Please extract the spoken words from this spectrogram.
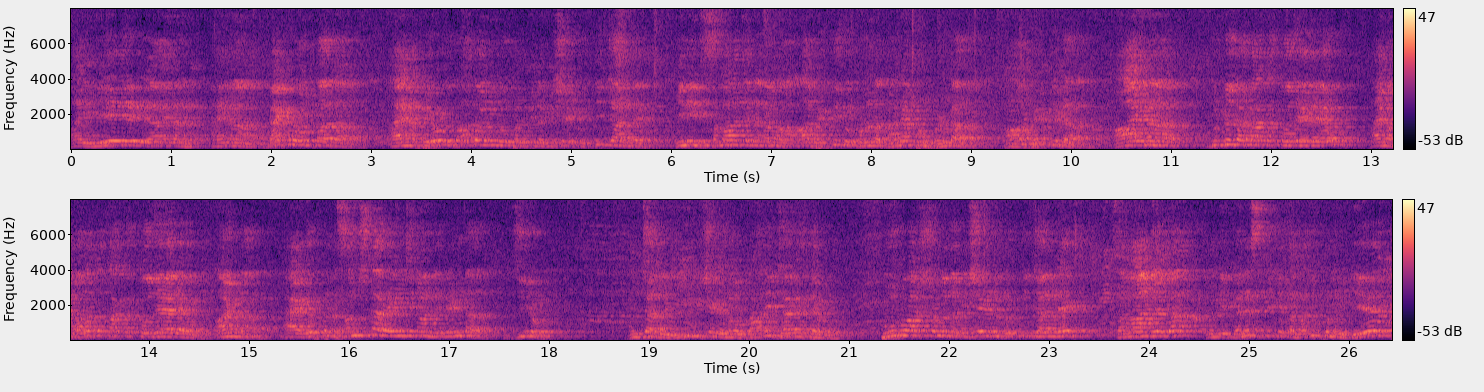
ಆ ಏರು ఆయన ఆయన ಬ್ಯಾಕ್ಗ್ರೌಂಡ್ ಆದ ఆయన ಪಿರೋಡು ಬಾದವಂಡು ಬಂದಿನ ವಿಷಯ ಗೊತ್ತಿದ್ದ ಅಂದ್ರೆ ಇನಿ ಸಮಾಜನ ನಮ್ಮ ಆ ವ್ಯಕ್ತಿಗೂ ಕೊರೊನ ದಾನ್ಯಾಪುಡು ಬಂಡ ಆ ವ್ಯಕ್ತಿದ ఆయన ದುಡ್ಡದ ತಾಕತ್ ತೋಜಾರ್ಯಾವು ఆయన ಬಲದ ತಾಕತ್ ತೋಜಾರ್ಯಾವು ಆಂಡ ಆ ಒಪ್ಪನ ಸಂಸ್ಕಾರ ಹೆಂಚಿನ ಒಂದು ಕೆಂಡ ಜೀರೋ ಅಂಚಾದ್ರೆ ಈ ವಿಷಯ ನಾವು ಭಾರಿ ಜಾಗ್ರತೆ ಅವರು ಪೂರ್ವಾಶ್ರಮದ ವಿಷಯನ ಗೊತ್ತಿದ್ದಂದ್ರೆ ಸಮಾಜದ ಒಂದು ಗನಸ್ತಿಕೆದ ಮದಿಪನ್ನು ಏರುವ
